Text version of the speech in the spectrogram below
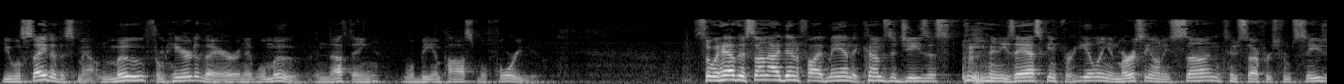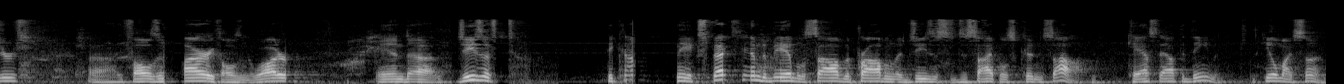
you will say to this mountain, move from here to there, and it will move, and nothing will be impossible for you. So we have this unidentified man that comes to Jesus, and he's asking for healing and mercy on his son who suffers from seizures. Uh, he falls in fire, he falls in the water, and uh, Jesus, he comes and he expects him to be able to solve the problem that Jesus' disciples couldn't solve. Cast out the demon, heal my son.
